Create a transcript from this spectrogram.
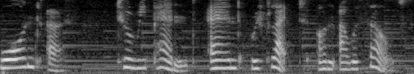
warned us to repent and reflect on ourselves.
